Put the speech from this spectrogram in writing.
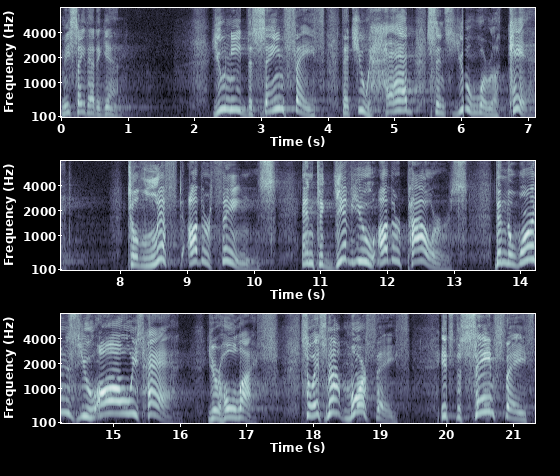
Let me say that again. You need the same faith that you had since you were a kid to lift other things and to give you other powers than the ones you always had your whole life. So it's not more faith, it's the same faith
